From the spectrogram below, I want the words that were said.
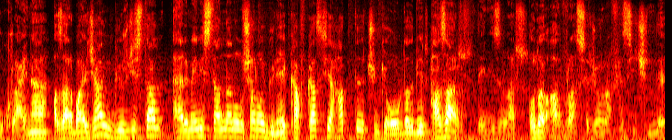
Ukrayna, Azerbaycan, Gürcistan, Ermenistan'dan oluşan o Güney Kafkasya hattı çünkü orada da bir Hazar denizi var. O da Avrasya coğrafyası içinde.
